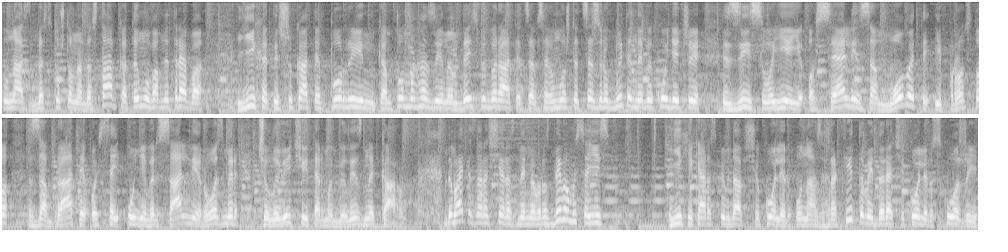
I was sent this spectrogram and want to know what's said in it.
у нас безкоштовна доставка, тому вам не треба їхати, шукати по ринкам, по магазинам, десь вибирати це все. Ви можете це зробити, не виходячи зі своєї оселі, замовити і просто забрати ось цей універсальний розмір чоловічої термобілизни Карл. Давайте зараз ще раз з ними роздивимося. Їх, як я розповідав, що колір у нас графітовий. До речі, колір схожий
